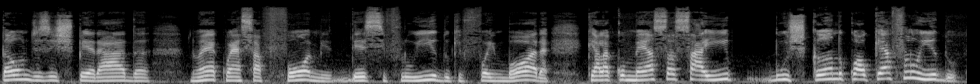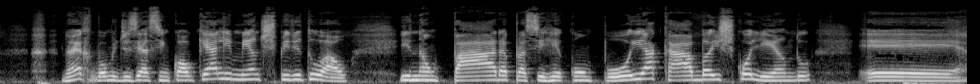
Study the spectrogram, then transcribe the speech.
tão desesperada, não é, com essa fome desse fluido que foi embora, que ela começa a sair buscando qualquer fluido, não é? Vamos dizer assim, qualquer alimento espiritual e não para para se recompor e acaba escolhendo é,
